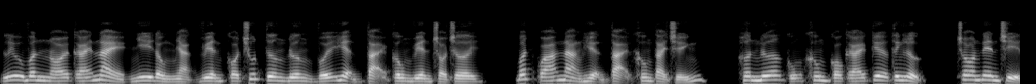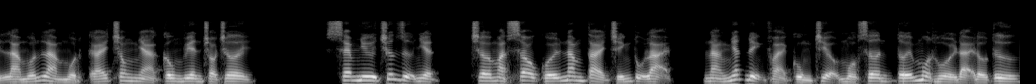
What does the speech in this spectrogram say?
Lưu Vân nói cái này nhi đồng nhạc viên có chút tương đương với hiện tại công viên trò chơi, bất quá nàng hiện tại không tài chính, hơn nữa cũng không có cái kia tinh lực, cho nên chỉ là muốn làm một cái trong nhà công viên trò chơi. Xem như trước dự nhiệt, chờ mặt sau cuối năm tài chính tụ lại, nàng nhất định phải cùng Triệu Mộc Sơn tới một hồi đại đầu tư,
